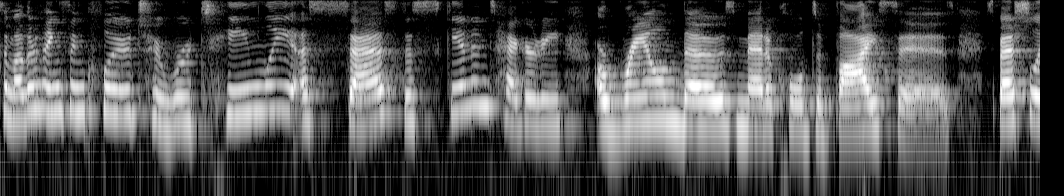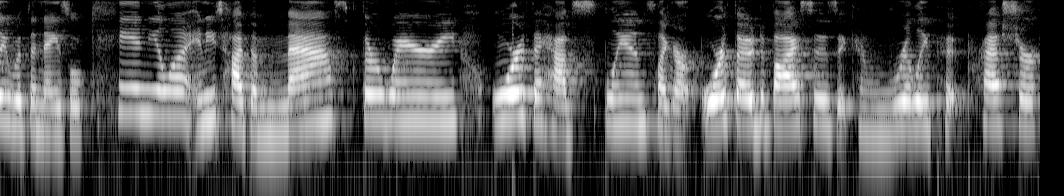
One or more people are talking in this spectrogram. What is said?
Some other things include to routinely assess the skin integrity around those medical devices, especially with the nasal cannula, any type of mask they're wearing, or if they have splints like our ortho devices, it can really put pressure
